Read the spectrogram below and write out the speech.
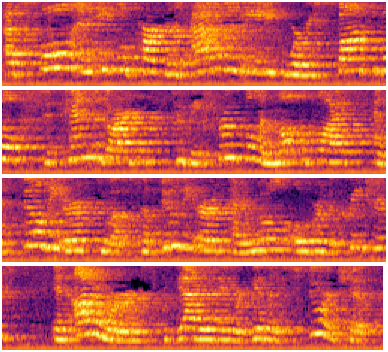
As full and equal partners, Adam and Eve were responsible to tend the garden, to be fruitful and multiply, and fill the earth, to subdue the earth and rule over the creatures. In other words, together they were given stewardship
